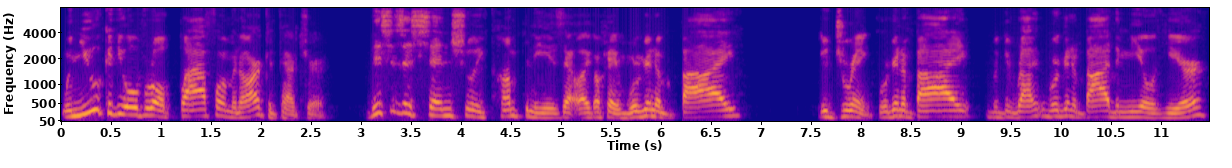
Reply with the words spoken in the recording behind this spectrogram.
When you look at the overall platform and architecture, this is essentially companies that like, okay, we're going to buy the drink. We're gonna buy the we're gonna buy the meal here,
